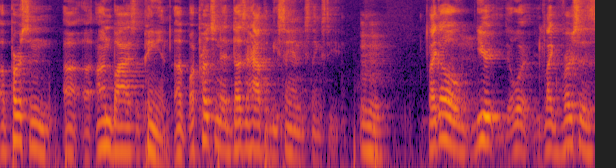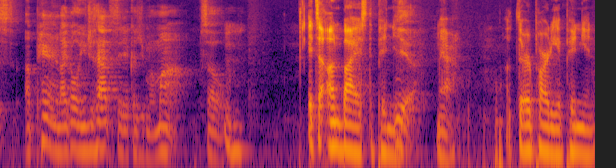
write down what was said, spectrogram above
a person, uh, a unbiased opinion, a, a person that doesn't have to be saying these things to you. Mm-hmm. Like oh, you're or like versus a parent, like oh, you just have to say it because you're my mom. So It's an unbiased opinion. yeah, Yeah. A third party opinion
